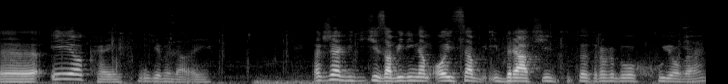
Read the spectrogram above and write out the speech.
E, I okej, idziemy dalej. Także jak widzicie, zabili nam ojca i braci, to, to trochę było chujowe.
